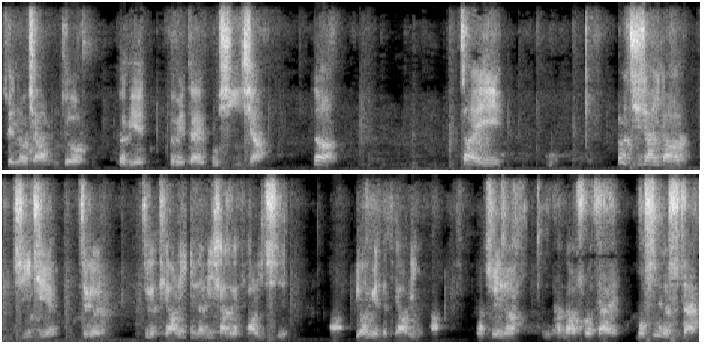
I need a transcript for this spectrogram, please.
所以呢，我想我们就特别特别再复习一下。那在二七章一到十一节，这个这个条例能力下，这个条例是啊。永远的条例啊，那所以呢，我们看到说，在摩西那个时代，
